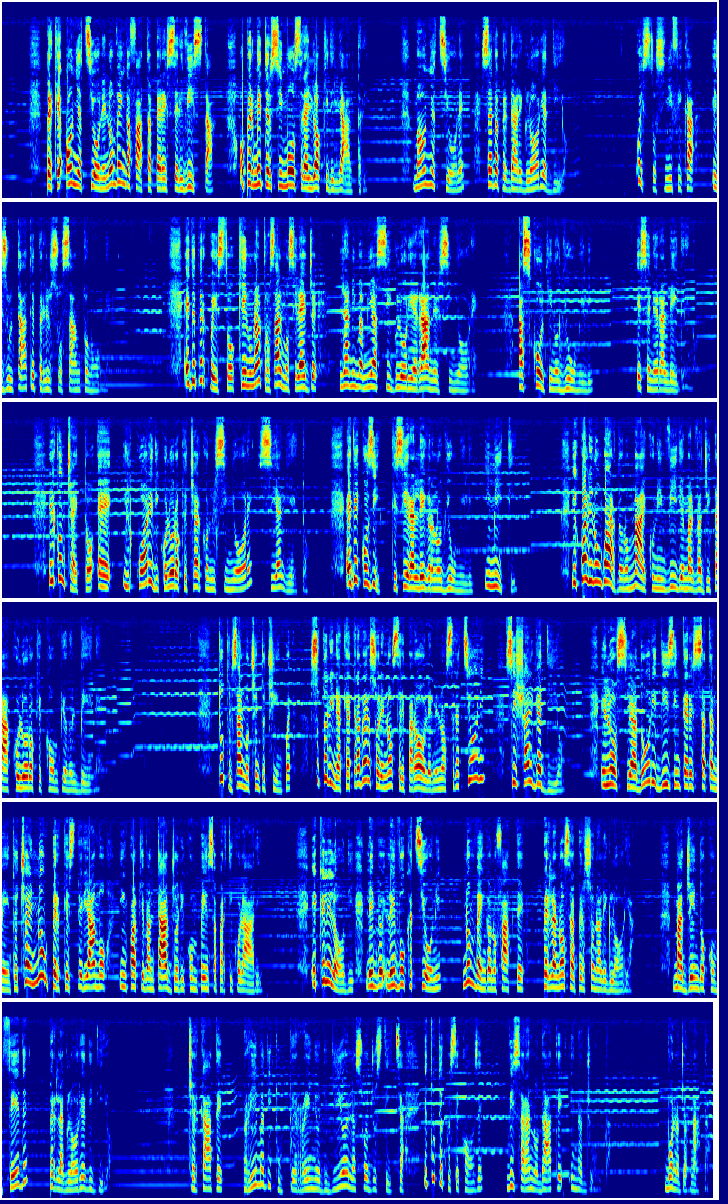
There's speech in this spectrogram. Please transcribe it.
perché ogni azione non venga fatta per essere vista o per mettersi in mostra agli occhi degli altri, ma ogni azione serva per dare gloria a Dio. Questo significa esultate per il suo santo nome. Ed è per questo che in un altro salmo si legge L'anima mia si glorierà nel Signore. Ascoltino gli umili e se ne rallegrino. Il concetto è il cuore di coloro che cercano il Signore sia lieto. Ed è così che si rallegrano gli umili, i miti, i quali non guardano mai con invidia e malvagità coloro che compiono il bene. Tutto il Salmo 105 sottolinea che attraverso le nostre parole e le nostre azioni si scelga Dio e lo si adori disinteressatamente, cioè non perché speriamo in qualche vantaggio o ricompensa particolari, e che le lodi, le, le invocazioni non vengano fatte per la nostra personale gloria, ma agendo con fede per la gloria di Dio. Cercate prima di tutto il regno di Dio e la sua giustizia e tutte queste cose vi saranno date in aggiunta. Buona giornata.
